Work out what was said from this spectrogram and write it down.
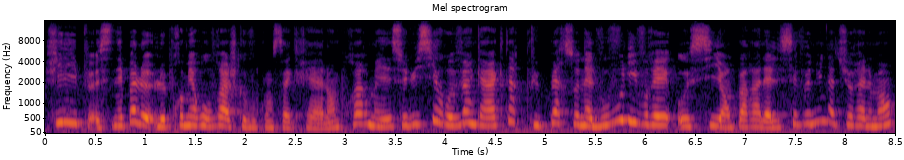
Philippe, ce n'est pas le, premier ouvrage que vous consacrez à l'empereur, mais celui-ci revêt un caractère plus personnel. Vous vous livrez aussi en parallèle. C'est venu naturellement.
